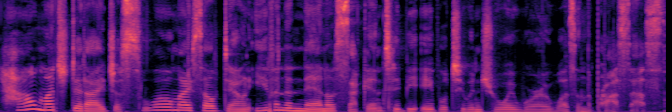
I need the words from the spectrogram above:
How much did I just slow myself down even a nanosecond to be able to enjoy where I was in the process?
